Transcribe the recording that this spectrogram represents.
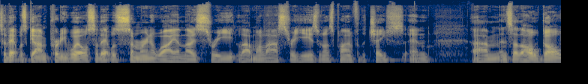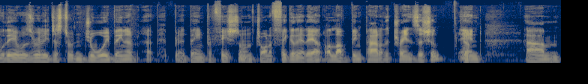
so that was going pretty well. So that was simmering away in those three, like my last three years when I was playing for the Chiefs, and um, and so the whole goal there was really just to enjoy being a, a being professional and trying to figure that out. I loved being part of the transition and. Um,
